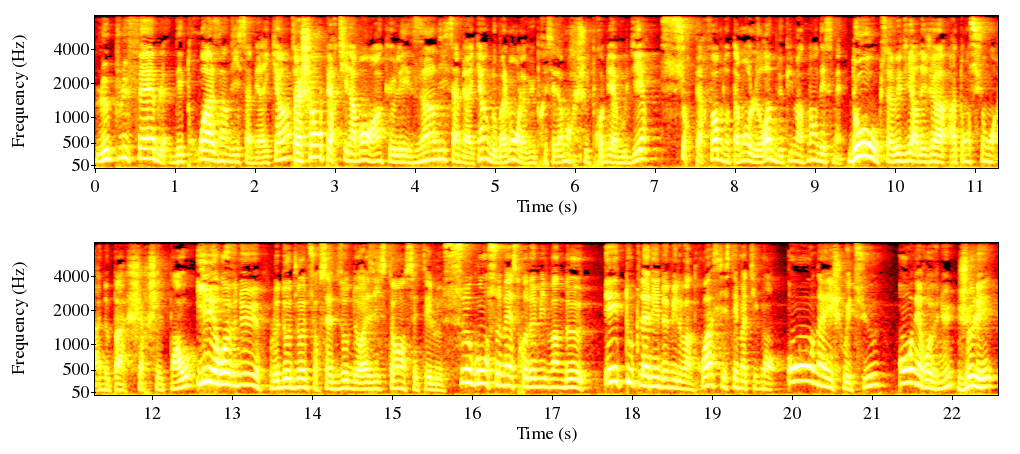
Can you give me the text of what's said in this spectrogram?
le plus faible des trois indices américains, sachant pertinemment hein, que les indices américains, globalement, on l'a vu précédemment, je suis le premier à vous le dire, surperforment notamment l'Europe depuis maintenant des semaines. Donc, ça veut dire déjà attention à ne pas chercher le point haut. Il est revenu, le Dow Jones, sur cette zone de résistance, c'était le second semestre 2022 et toute l'année 2023, systématiquement, on a échoué dessus, on est revenu, je l'ai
